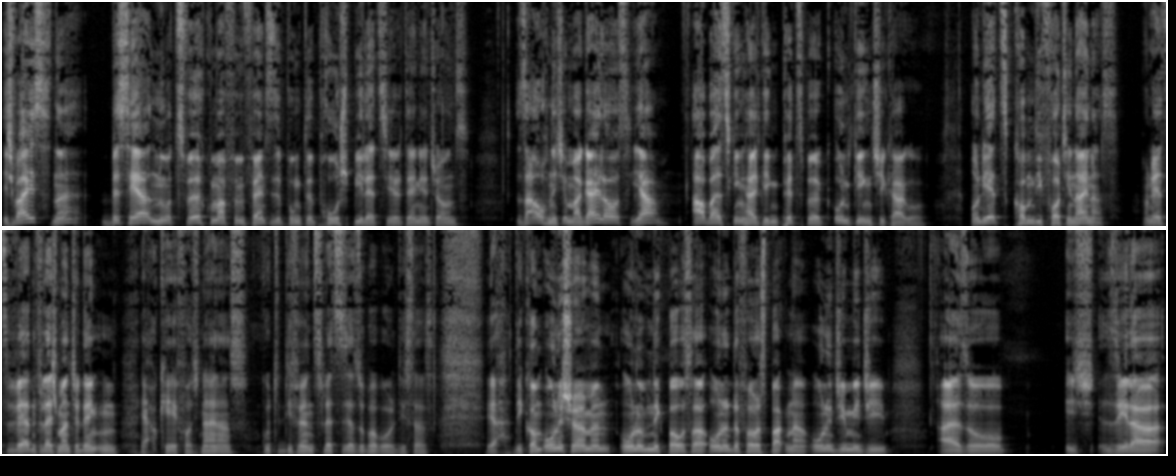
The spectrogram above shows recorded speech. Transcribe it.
Ich weiß, ne, bisher nur 12,5 Fantasy-Punkte pro Spiel erzielt, Daniel Jones. Sah auch nicht immer geil aus, ja, aber es ging halt gegen Pittsburgh und gegen Chicago. Und jetzt kommen die 49ers. Und jetzt werden vielleicht manche denken, ja, okay, 49ers, gute Defense, letztes Jahr Super Bowl, dies, das. Ja, die kommen ohne Sherman, ohne Nick Bosa, ohne DeForest Buckner, ohne Jimmy G. Also, ich sehe da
